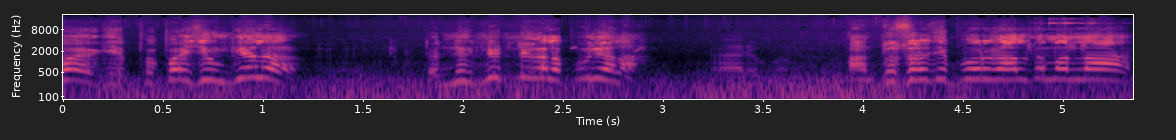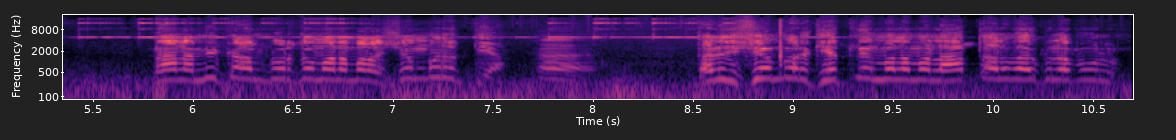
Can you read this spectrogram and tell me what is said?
पैसे घेऊन गेलं तर नीट निघाला पुण्याला. अरे आणि दुसरं जे पोरग आलं तर म्हणला ना ना मी काम करतो मला मला शंभरच द्या. त्याने शंभर घेतले मला मला आता आलो बायकोला बोलून.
